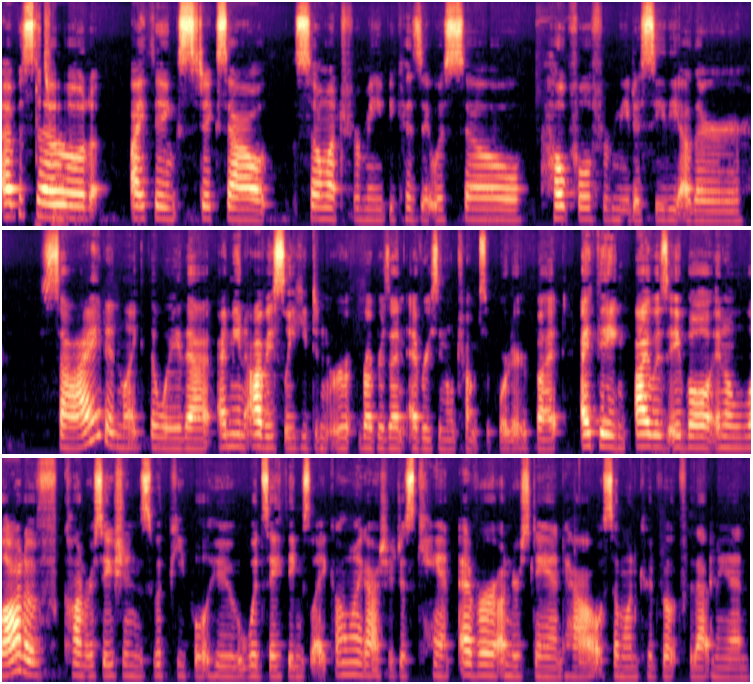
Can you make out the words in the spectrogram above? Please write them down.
episode I think sticks out so much for me because it was so helpful for me to see the other side and like the way that I mean obviously he didn't re- represent every single Trump supporter but I think I was able in a lot of conversations with people who would say things like oh my gosh I just can't ever understand how someone could vote for that man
